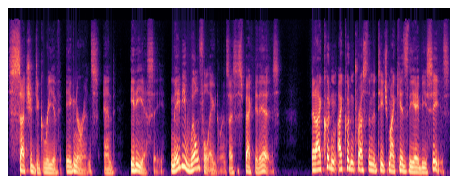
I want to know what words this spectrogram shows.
such a degree of ignorance and idiocy, maybe willful ignorance, I suspect it is, that I couldn't, I couldn't trust them to teach my kids the ABCs.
